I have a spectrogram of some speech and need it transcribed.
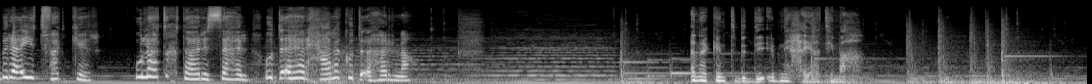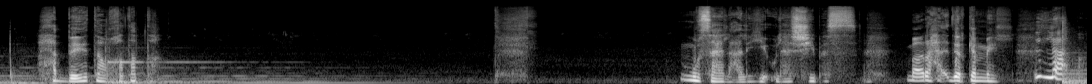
برأيي تفكر ولا تختار السهل وتقهر حالك وتقهرنا أنا كنت بدي ابني حياتي معها حبيتها وخطبتها مو سهل علي أقول هالشي بس. ما رح أقدر كمل. لا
